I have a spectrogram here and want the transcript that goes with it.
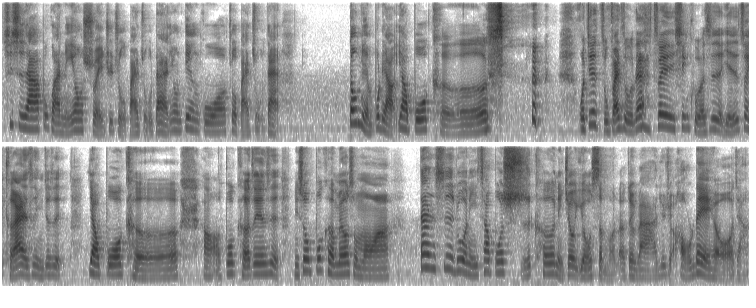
其实啊，不管你用水去煮白煮蛋，用电锅做白煮蛋，都免不了要剥壳。我觉得煮白煮蛋最辛苦的事，也是最可爱的事情，就是要剥壳。好，剥壳这件事，你说剥壳没有什么啊？但是如果你只要剥十颗，你就有什么了，对吧？就觉得好累哦，这样。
